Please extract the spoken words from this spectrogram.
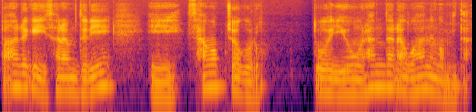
빠르게 이 사람들이 이 상업적으로 또 이용을 한다라고 하는 겁니다.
